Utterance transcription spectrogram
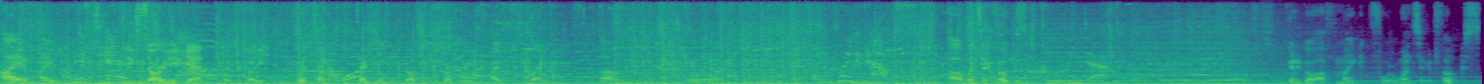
that was a fantastic play by Burn. I am I am deeply sorry now. again, everybody. For tech- technical difficulties for free. I was just playing. Um, what's on? Cleaning house. Uh, one sec, folks. Cooling down. I'm gonna go off mic for one second, folks.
